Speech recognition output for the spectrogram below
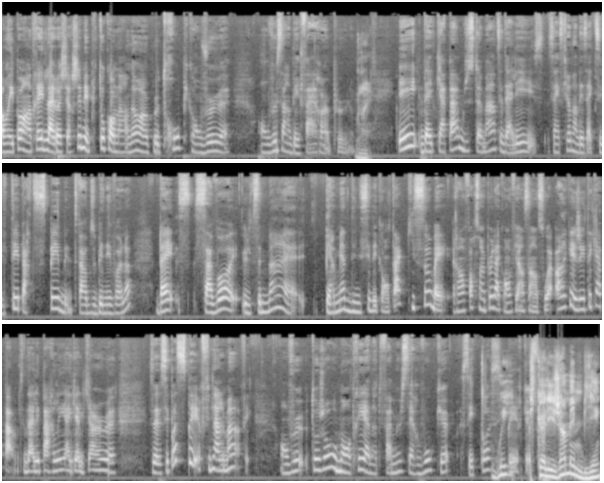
on n'est pas en train de la rechercher, mais plutôt qu'on en a un peu trop puis qu'on veut, euh, on veut s'en défaire un peu. Et d'être capable justement d'aller s'inscrire dans des activités, participer, de faire du bénévolat, ben ça va ultimement euh, permettre d'initier des contacts qui, ça, ben, renforce un peu la confiance en soi. Ah, OK, j'ai été capable d'aller parler à quelqu'un c'est pas si pire finalement. on veut toujours montrer à notre fameux cerveau que c'est pas si pire que ça. que les gens m'aiment bien.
